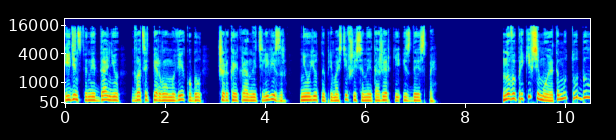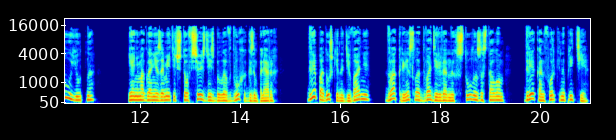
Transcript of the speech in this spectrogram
Единственной данью 21 веку был широкоэкранный телевизор, неуютно примостившийся на этажерке из ДСП. Но вопреки всему этому, тут было уютно. Я не могла не заметить, что все здесь было в двух экземплярах. Две подушки на диване, два кресла, два деревянных стула за столом, две конфорки на плите.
